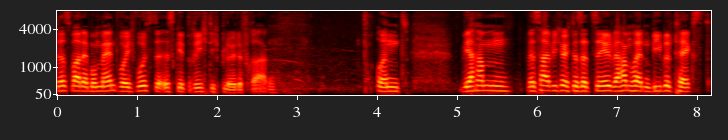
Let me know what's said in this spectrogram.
Das war der Moment, wo ich wusste, es gibt richtig blöde Fragen. Und wir haben weshalb ich euch das erzähle. Wir haben heute einen Bibeltext,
